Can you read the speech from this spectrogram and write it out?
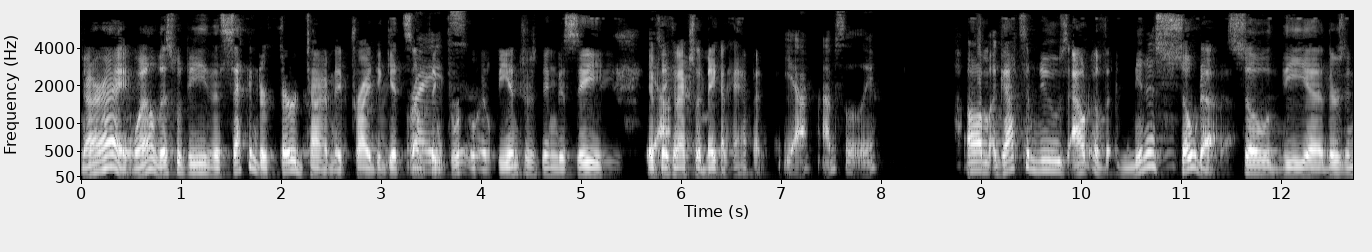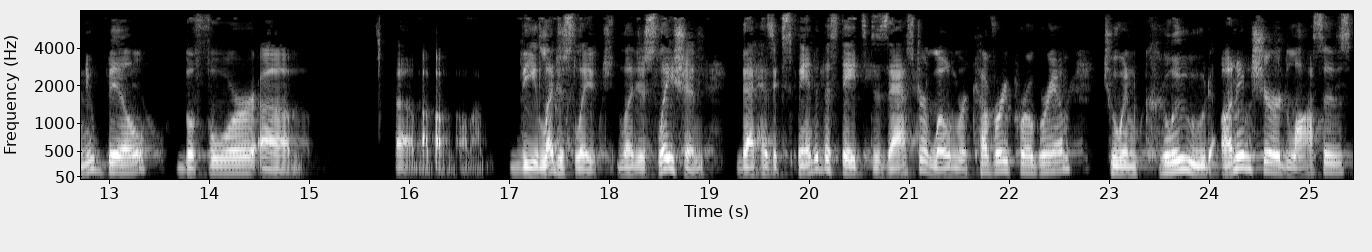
All right. Well, this would be the second or third time they've tried to get something Right. through. It'll be interesting to see if they can actually make it happen. Yeah, absolutely. Um, I got some news out of Minnesota. So the uh, there's a new bill before um, uh, the legislate, legislation that has expanded the state's disaster loan recovery program to include uninsured losses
